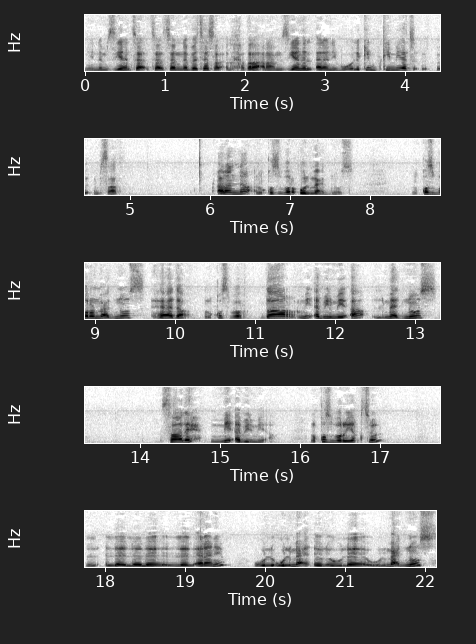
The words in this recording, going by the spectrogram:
لأن مزيان تا النباتات الخضراء راه مزيانة للأرانب ولكن بكميات بساط. رانا القزبر والمعدنوس. القزبر والمعدنوس هذا القزبر دار 100% المعدنوس صالح 100% القزبر يقتل الأرانب والمعدنوس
